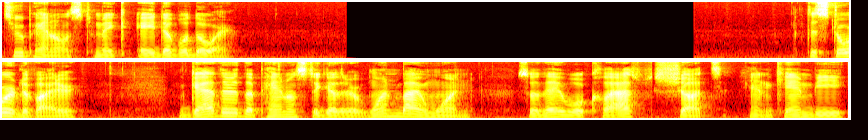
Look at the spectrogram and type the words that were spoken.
two panels to make a double door. To store a divider, gather the panels together one by one so they will clasp shut and can be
